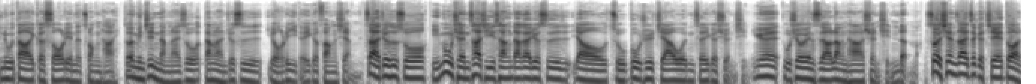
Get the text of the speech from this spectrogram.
进入到一个收敛的状态，对民进党来说，当然就是有利的一个方向。再来就是说，以目前蔡其昌大概就是要逐步去加温这个选情，因为卢秀燕是要让他选情冷嘛，所以现在这个阶段，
